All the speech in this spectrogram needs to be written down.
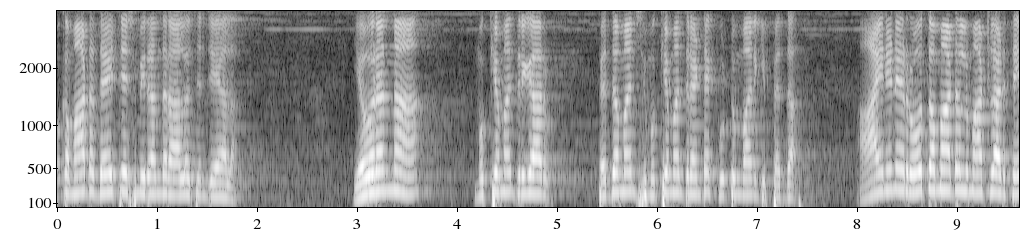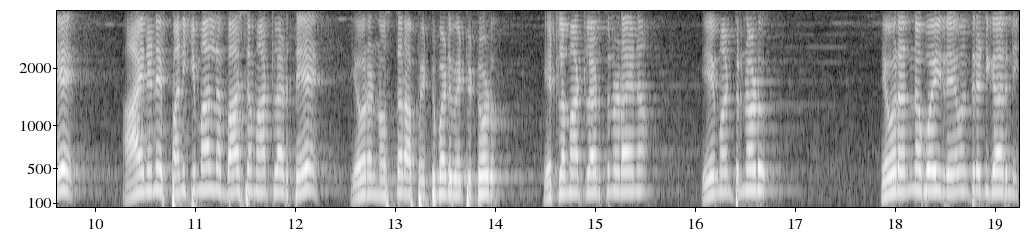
ఒక మాట దయచేసి మీరందరూ ఆలోచన చేయాలా? ఎవరన్నా ముఖ్యమంత్రి గారు పెద్ద మనిషి ముఖ్యమంత్రి అంటే కుటుంబానికి పెద్ద. ఆయననే రోత మాటలు మాట్లాడితే ఆయననే పనికిమాలిన భాష మాట్లాడితే ఎవరన్నా వస్తారా పెట్టుబడి పెట్టేటోడు? ఎట్లా మాట్లాడుతున్నాడు ఆయన? ఏమంటున్నాడు? ఎవరన్నా పోయి రేవంత్ రెడ్డి గారిని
